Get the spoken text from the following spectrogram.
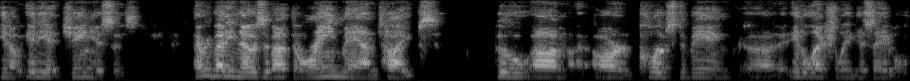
you know, idiot geniuses. Everybody knows about the Rain Man types who um, are close to being uh, intellectually disabled.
